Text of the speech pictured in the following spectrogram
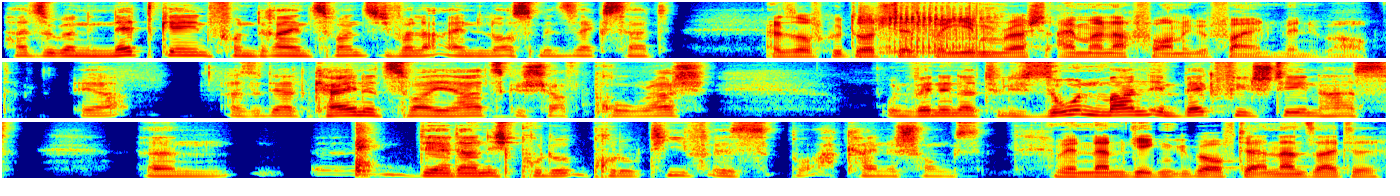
Hat sogar einen Net Gain von 23, weil er einen Loss mit 6 hat. Also auf gut Deutsch, der ist bei jedem Rush einmal nach vorne gefallen, wenn überhaupt. Ja, also der hat keine zwei Yards geschafft pro Rush. Und wenn du natürlich so einen Mann im Backfield stehen hast, ähm, äh, der da nicht produ produktiv ist, boah, keine Chance. Wenn dann gegenüber auf der anderen Seite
